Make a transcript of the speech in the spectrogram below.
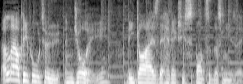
allow people to enjoy the guys that have actually sponsored this music.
